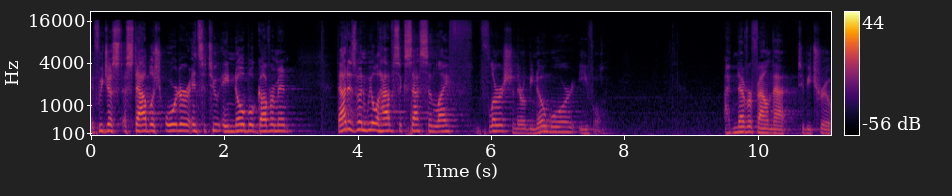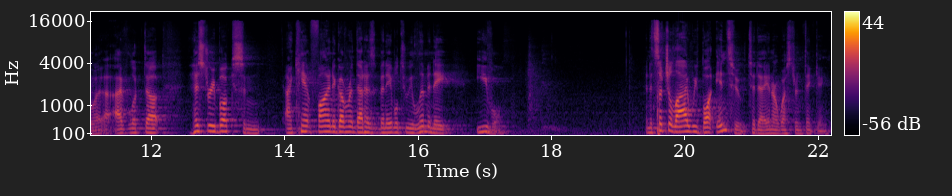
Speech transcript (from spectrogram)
If we just establish order, institute a noble government, that is when we will have success in life and flourish, and there will be no more evil. I've never found that to be true. I, have looked up history books, and I can't find a government that has been able to eliminate evil. And it's such a lie we've bought into today in our Western thinking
